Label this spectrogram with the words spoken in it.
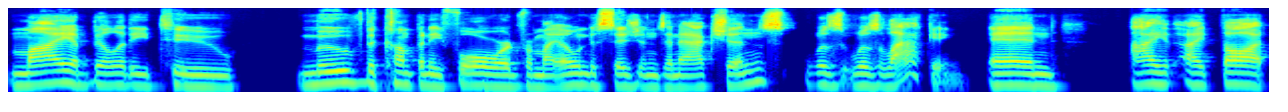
my ability to move the company forward from my own decisions and actions was was lacking, and I I thought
